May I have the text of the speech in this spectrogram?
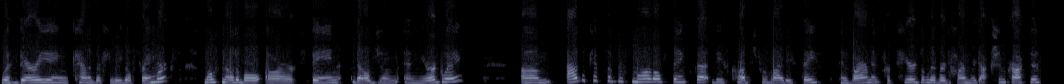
with varying cannabis legal frameworks. Most notable are Spain, Belgium, and Uruguay. Um, advocates of this model think that these clubs provide a safe environment for peer-delivered harm reduction practice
